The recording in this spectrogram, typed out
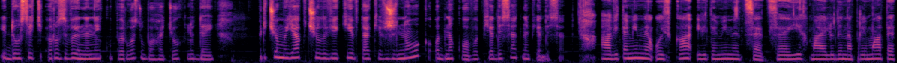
і досить розвинений купероз у багатьох людей. Причому як в чоловіків, так і в жінок однаково 50 на 50. А вітаміни ось К і вітаміни С, це їх має людина приймати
